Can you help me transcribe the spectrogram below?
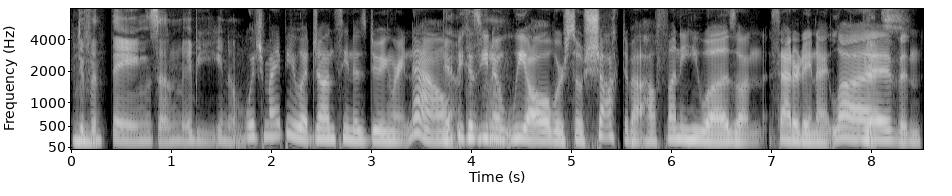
Mm. different things and maybe you know Which might be what John Cena's doing right now Yeah. because, you know, Mhm. we all were so shocked about how funny he was on Saturday Night Live Yes. and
